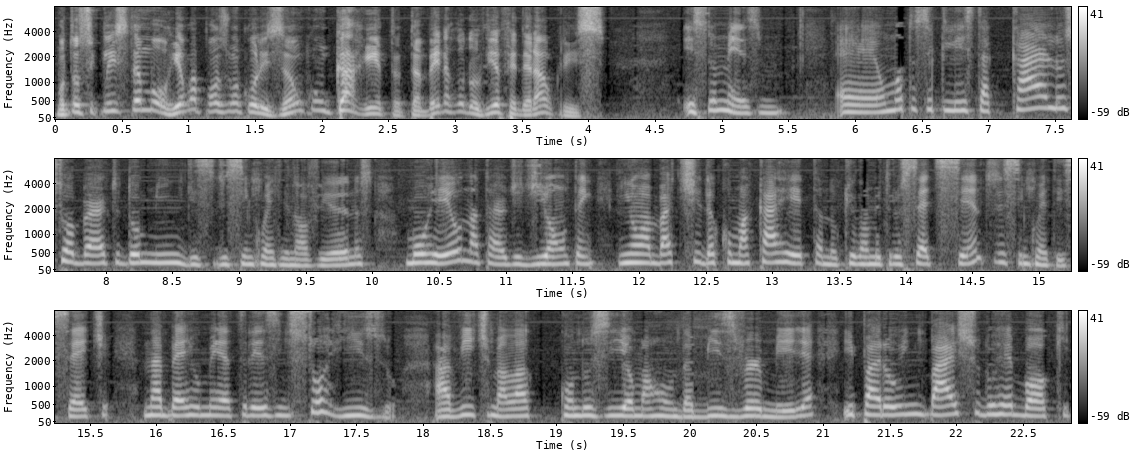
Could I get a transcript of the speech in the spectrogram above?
Motociclista morreu após uma colisão com carreta, também na rodovia federal, Cris. Isso mesmo. É, o motociclista Carlos Roberto Domingues, de 59 anos, morreu na tarde de ontem em uma batida com uma carreta no quilômetro 757, na BR-163 em Sorriso. A vítima ela conduzia uma Honda Bis vermelha e parou embaixo do reboque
